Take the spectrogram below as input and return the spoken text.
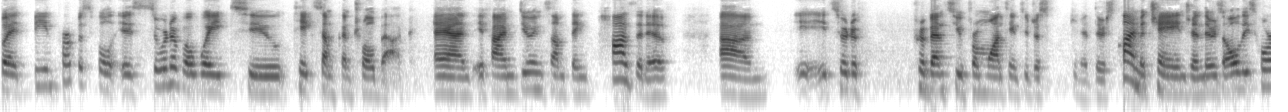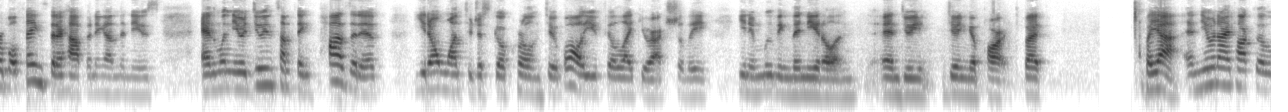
but being purposeful is sort of a way to take some control back. And if I'm doing something positive, um, it, it, sort of prevents you from wanting to just, you know, there's climate change and there's all these horrible things that are happening on the news. And when you're doing something positive, you don't want to just go curl into a ball. You feel like you're actually, you know, moving the needle and, and doing doing your part. But but yeah, and you and I talked a,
